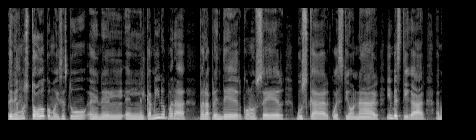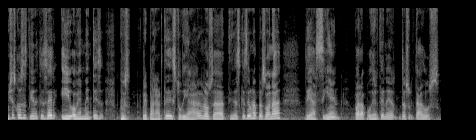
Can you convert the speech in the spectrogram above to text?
tenemos todo, como dices tú, en el, en el camino para, para aprender, conocer, buscar, cuestionar, investigar. Hay muchas cosas que tienes que hacer y obviamente, pues, prepararte de estudiar. O sea, tienes que ser una persona de a 100 para poder tener resultados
